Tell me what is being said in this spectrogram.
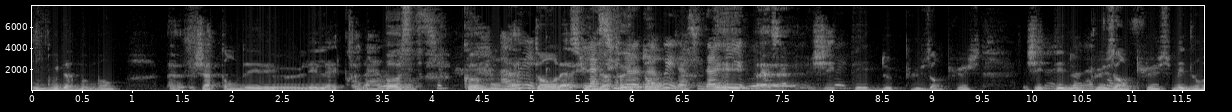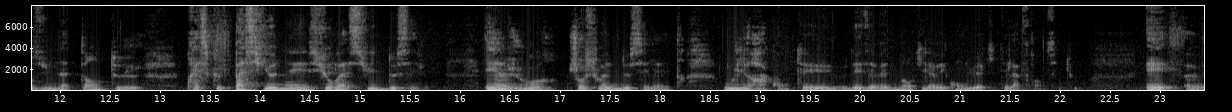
au bout d'un moment, euh, j'attendais euh, les lettres à Eh la ben oui, poste comme on Ah oui, attend la suite d'un feuilleton. oui, la suite d'un Et livre euh, j'étais de plus en plus, j'étais de plus en plus, mais dans une attente presque passionnée sur la suite de sa vie. Et un jour, je reçois une de ses lettres où il racontait euh, des événements qu'il avait conduit à quitter la France et tout. Et euh,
